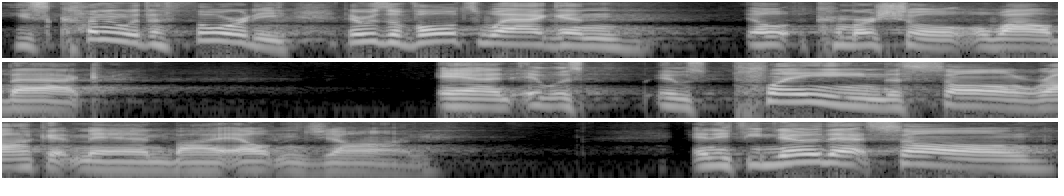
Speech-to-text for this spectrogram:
he's coming with authority. There was a Volkswagen commercial a while back, and it was, it was playing the song Rocket Man by Elton John. And if you know that song,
